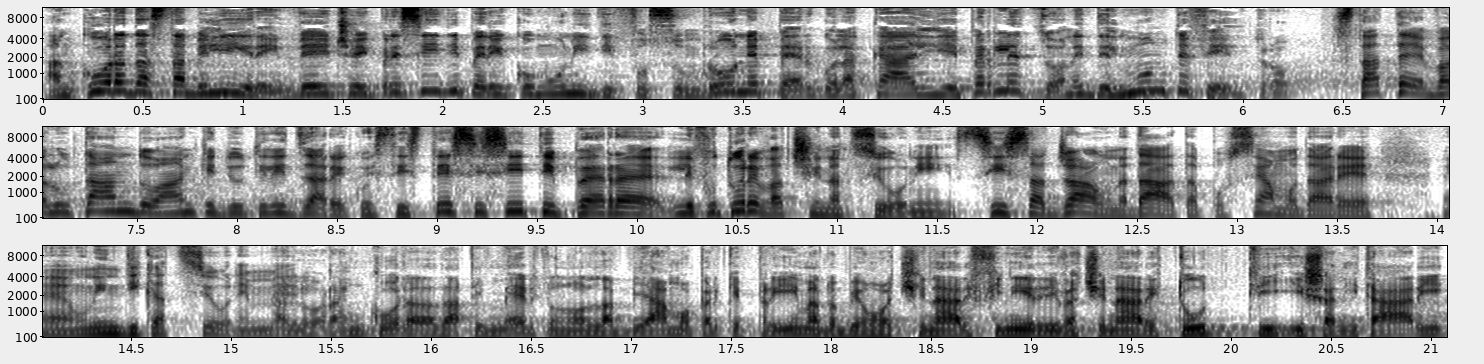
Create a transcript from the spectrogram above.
Ancora da stabilire invece i presidi per i comuni di Fossombrone, Pergola, Cagli e per le zone del Montefeltro. State valutando anche di utilizzare questi stessi siti per le future vaccinazioni. Si sa già una data, possiamo dare eh, un'indicazione in merito? Allora, ancora la data in merito non l'abbiamo perché prima dobbiamo vaccinare, finire di vaccinare tutti i sanitari,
